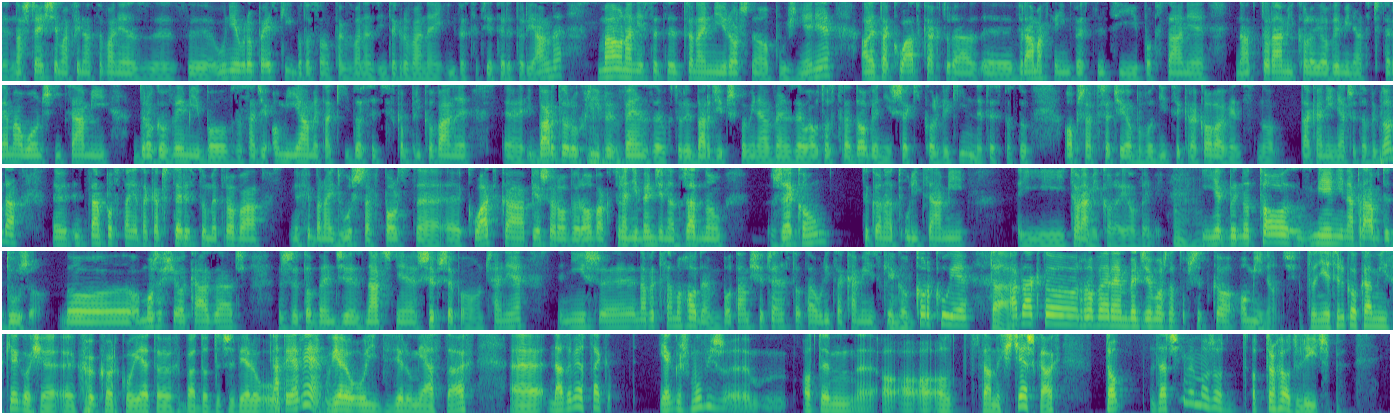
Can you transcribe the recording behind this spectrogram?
na szczęście ma finansowanie z, z, Unii Europejskiej, bo to są tak zwane zintegrowane inwestycje terytorialne. Ma ona niestety co najmniej roczne opóźnienie, ale ta kładka, która e, w ramach tej inwestycji powstanie nad torami kolejowymi, nad czterema łącznicami drogowymi, bo w zasadzie omijamy taki dosyć skomplikowany e, i bardzo ruchliwy mhm. węzeł, który bardziej przypomina węzeł autostradowy niż jakikolwiek inny. To jest po prostu obszar trzeciej obwodnicy Krakowa, więc no, tak, a nie inaczej to wygląda. Więc tam powstanie taka 400-metrowa, chyba najdłuższa w Polsce e, kładka pieszo-rowerowa, która nie będzie nad żadną rzeką, tylko nad ulicami i torami kolejowymi. Mhm. I jakby no to zmieni naprawdę dużo, bo może się okazać, że to będzie znacznie szybsze połączenie niż e, nawet samochodem, bo tam się często ta ulica Kamieńskiego mhm. korkuje, tak. a tak to rowerem będzie można to wszystko ominąć. To nie tylko Kamińskiego się e, korkuje, to chyba dotyczy wielu, u... ja wielu ulic w wielu miastach. E, natomiast tak, jak już mówisz o tym, o, o, o samych ścieżkach, to zacznijmy może od, od, trochę od liczb.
